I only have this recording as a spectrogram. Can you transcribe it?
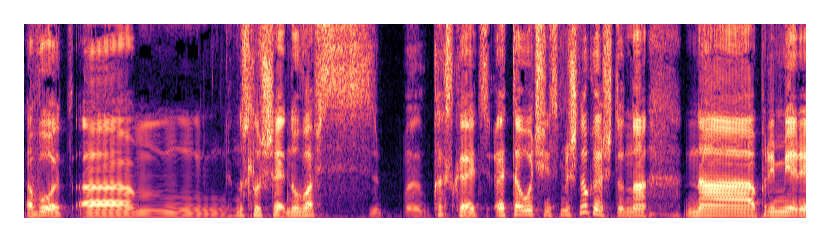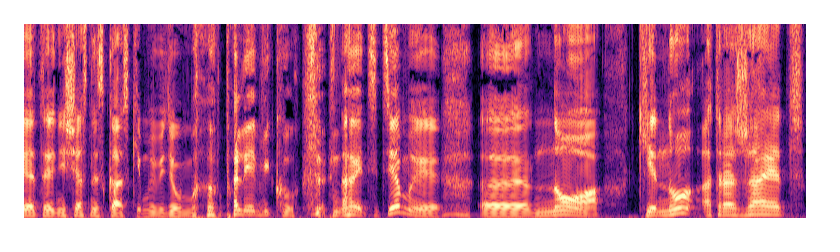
Вот. Ну, слушай, ну во вс... как сказать, это очень смешно, конечно, что на, на примере этой несчастной сказки мы ведем полемику на эти темы, э, но кино отражает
